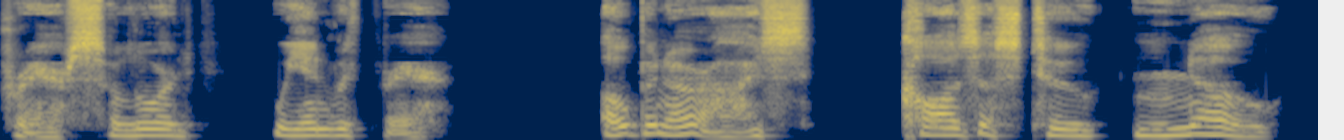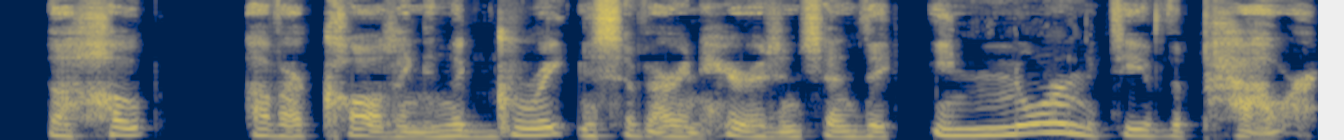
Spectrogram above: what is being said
prayer. So, Lord, we end with prayer. Open our eyes, cause us to know the hope of our calling and the greatness of our inheritance and the enormity of the power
